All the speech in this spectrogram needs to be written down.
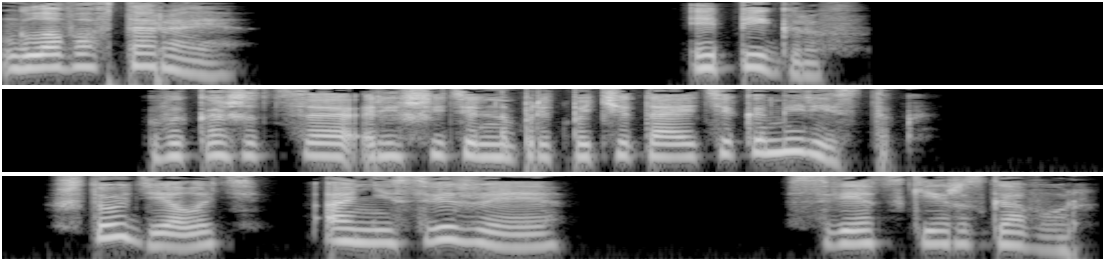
Глава вторая. Эпиграф. Вы, кажется, решительно предпочитаете камеристок. Что делать? Они свежее. Светский разговор.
